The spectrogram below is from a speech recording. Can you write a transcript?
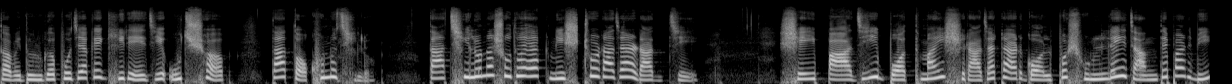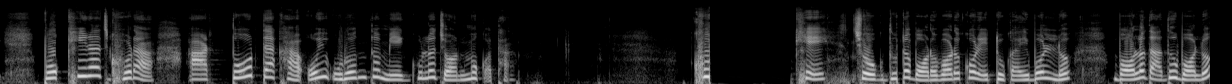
তবে দুর্গাপূজাকে ঘিরে যে উৎসব তা তখনও ছিল। তা ছিল না শুধু এক নিষ্ঠ রাজার রাজ্যে। সেই পাজি বদমাইশ রাজাটার গল্প শুনলেই জানতে পারবি, পক্ষীরাজ ঘোড়া আর তোর দেখা ওই উড়ন্ত মেঘগুলো জন্ম কথা। খুব মুখে চোখ দুটো বড় বড় করে টুকাই বলল, বলো দাদু, বলো।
